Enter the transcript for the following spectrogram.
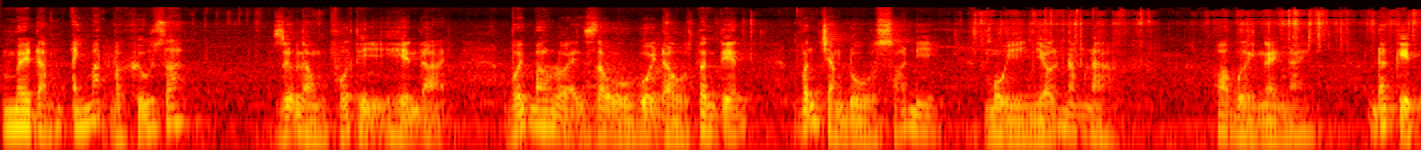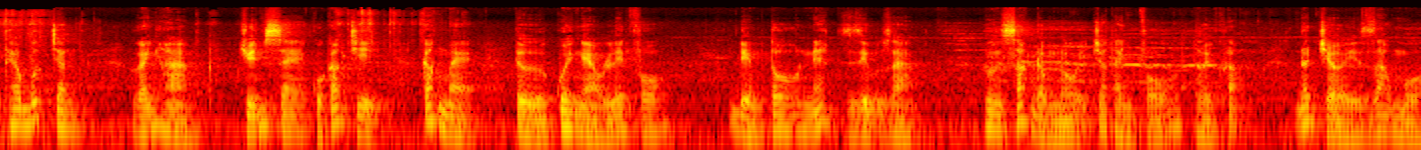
mê đắm ánh mắt và khứu giác giữa lòng phố thị hiện đại với bao loại dầu gội đầu tân tiến vẫn chẳng đủ xóa đi mùi nhớ năm nào hoa bưởi ngày nay đã kịp theo bước chân gánh hàng chuyến xe của các chị, các mẹ từ quê nghèo lên phố. Điểm tô nét dịu dàng, hương sắc đồng nội cho thành phố thời khắc đất trời giao mùa.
